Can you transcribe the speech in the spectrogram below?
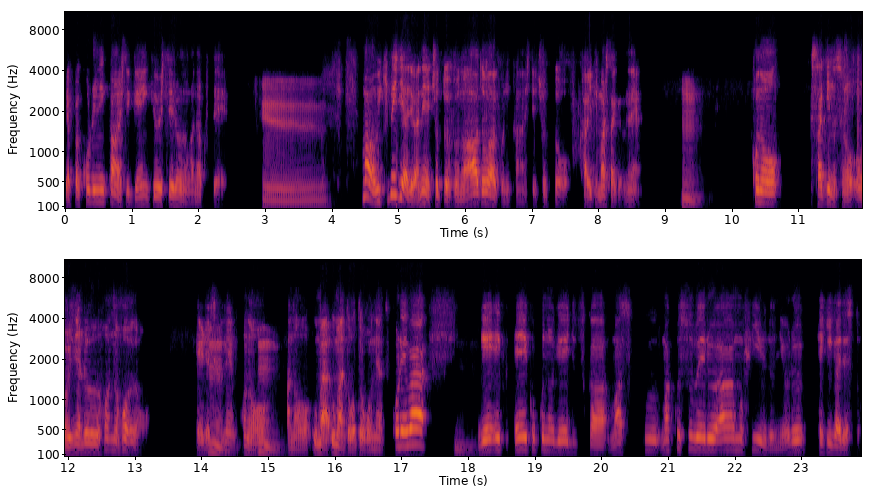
やっぱりこれに関して言及してるのがなくて、まあ、ウィキペディアではね、ちょっとそのアートワークに関してちょっと書いてましたけどね。うん。この、さっきのそのオリジナルの方の絵ですよね。うんこの、うんあの、馬、馬と男のやつ。これは、うん芸英国の芸術家、マスク、マクスウェル・アームフィールドによる壁画ですと。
